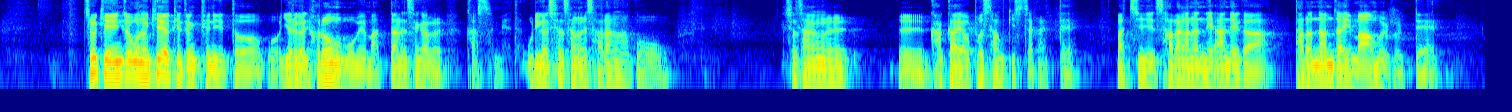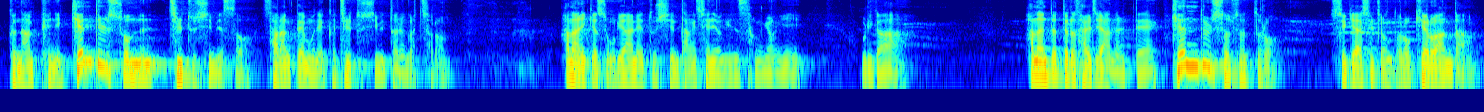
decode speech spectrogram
저 개인적으로는 개혁 개정편이 더뭐 여러 가지 흐름을 몸에 맞다는 생각을 갖습니다. 우리가 세상을 사랑하고 세상을 가까이 벗어남기 시작할 때 마치 사랑하는 내 아내가 다른 남자의 마음을 줄 때 그 남편이 견딜 수 없는 질투심에서 사랑 때문에 그 질투심이 드는 것처럼 하나님께서 우리 안에 두신 당신의 여기 성령이 우리가 하나님 뜻대로 살지 않을 때 견딜 수 없도록 시기하실 정도로 괴로워한다.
